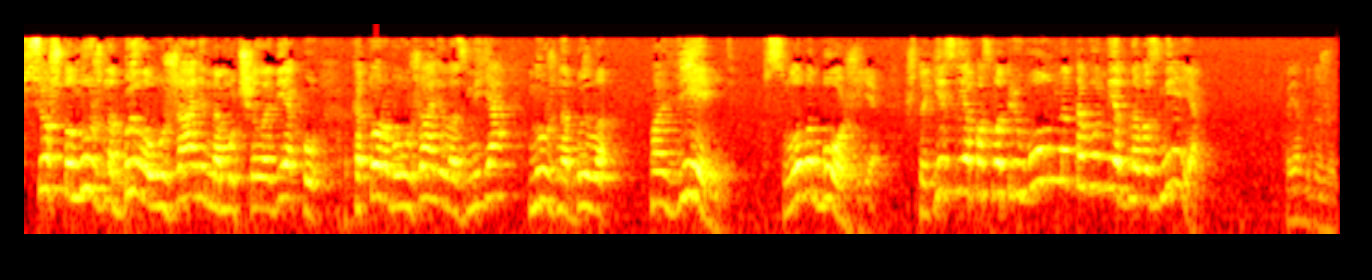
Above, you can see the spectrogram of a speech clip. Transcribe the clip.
Все, что нужно было ужаленному человеку, которого ужалила змея, нужно было поверить в Слово Божье, что если я посмотрю вон на того медного змея, то я буду жив.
